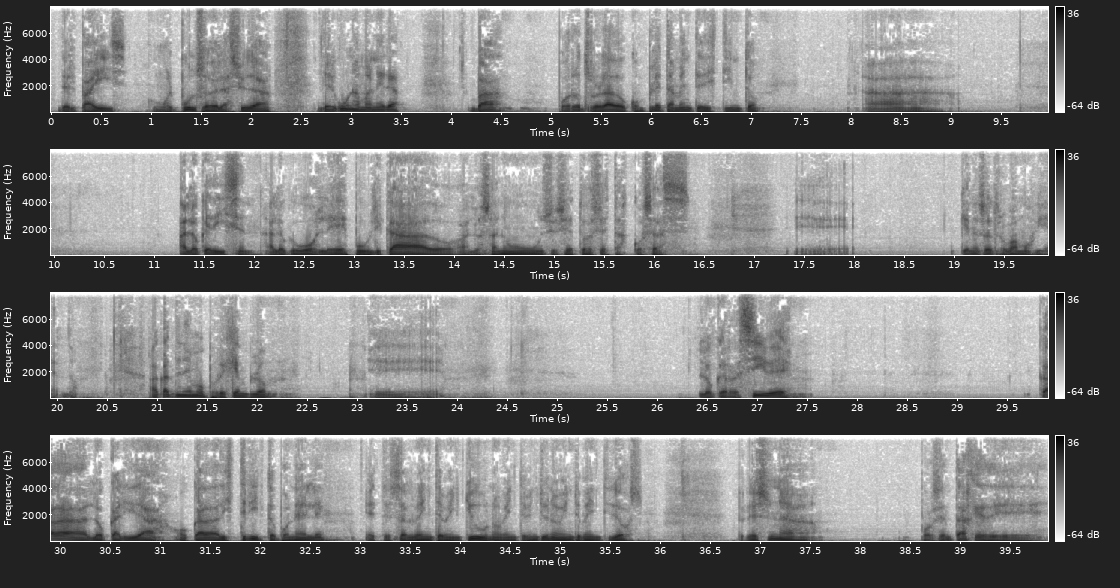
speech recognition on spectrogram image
del país, como el pulso de la ciudad, de alguna manera va por otro lado completamente distinto a, a lo que dicen, a lo que vos lees publicado, a los anuncios y a todas estas cosas eh, que nosotros vamos viendo. Acá tenemos, por ejemplo, eh, lo que recibe cada localidad o cada distrito, ponele, este es el 2021, 2021, 2022, pero es una porcentaje de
